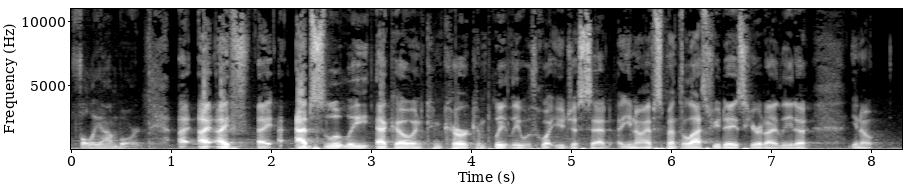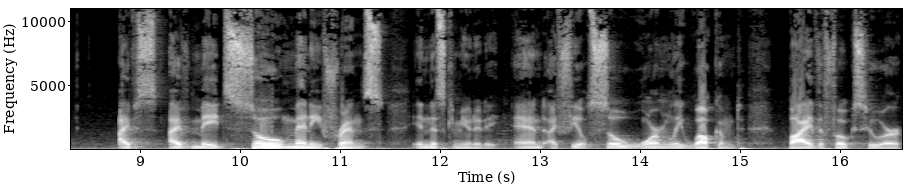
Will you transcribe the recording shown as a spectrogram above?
fully on board. I, I, I, absolutely echo and concur completely with what you just said. You know, I've spent the last few days here at ILEETA, you know, I've I've made so many friends in this community, and I feel so warmly welcomed by the folks who are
